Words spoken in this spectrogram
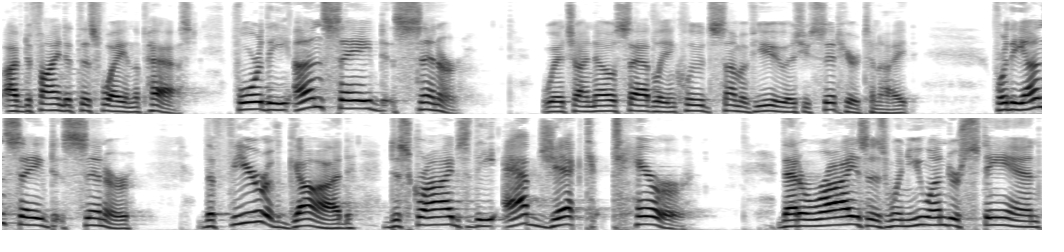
I've defined it this way in the past. For the unsaved sinner, which I know sadly includes some of you as you sit here tonight, for the unsaved sinner, the fear of God describes the abject terror that arises when you understand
